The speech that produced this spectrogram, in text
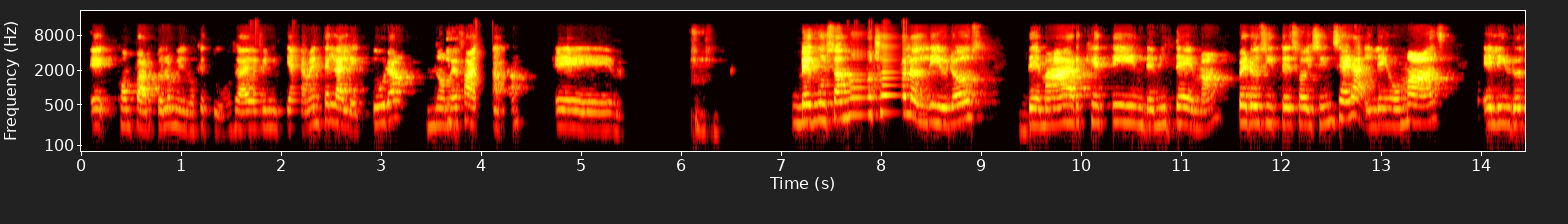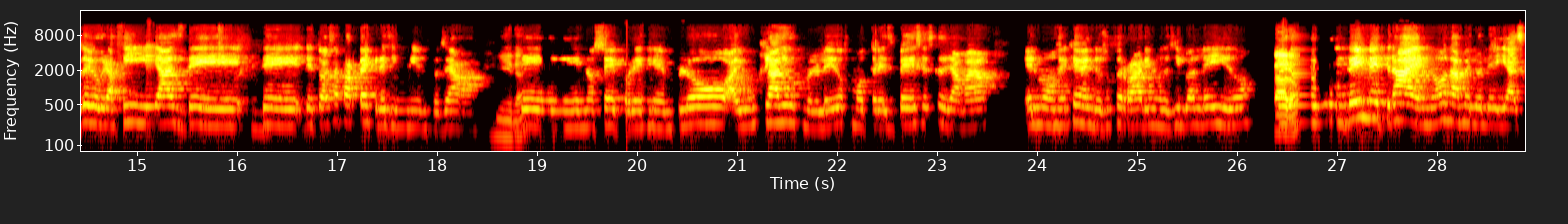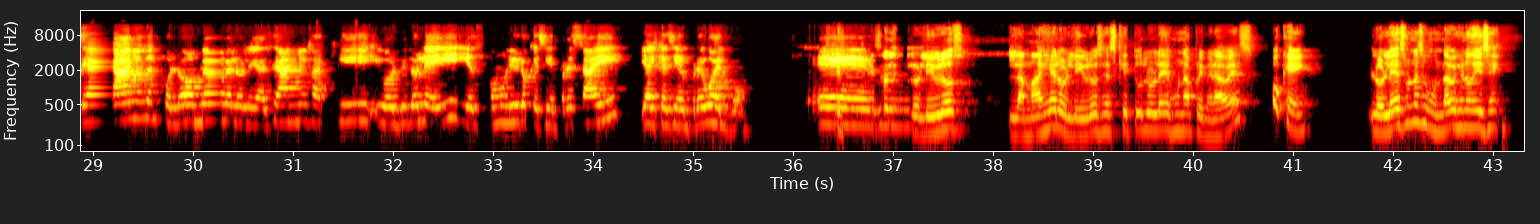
Eh, comparto lo mismo que tú. O sea, definitivamente la lectura no me falta. Eh, me gustan mucho los libros de marketing, de mi tema, pero si te soy sincera, leo más eh, libros de biografías, de, de, de, toda esa parte de crecimiento. O sea, de, no sé, por ejemplo, hay un clásico que me lo he leído como tres veces que se llama El monje que vendió su Ferrari, no sé si lo has leído. Pero vuelve y me trae, ¿no? O sea, me lo leí hace años en Colombia, me lo leí hace años aquí y volví y lo leí y es como un libro que siempre está ahí y al que siempre vuelvo. Eh, los libros, la magia de los libros es que tú lo lees una primera vez, ok, lo lees una segunda vez y uno dice,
